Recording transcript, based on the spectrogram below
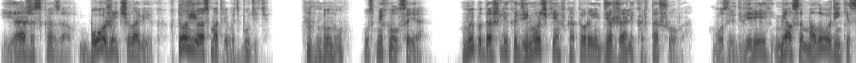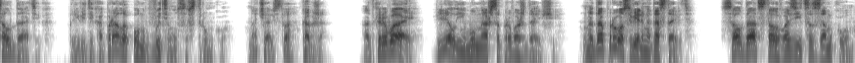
Я же сказал, божий человек, кто ее осматривать будет? Ну-ну, усмехнулся я. Мы подошли к одиночке, в которой держали Карташова. Возле дверей мялся молоденький солдатик. При виде капрала он вытянулся в струнку. Начальство, как же. «Открывай!» — велел ему наш сопровождающий. На допрос велено доставить. Солдат стал возиться с замком,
